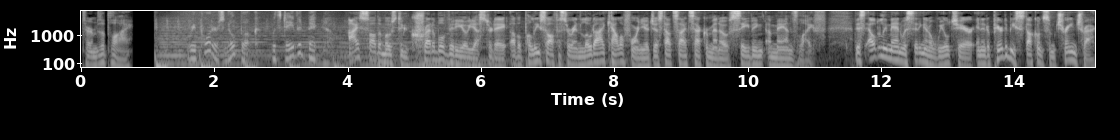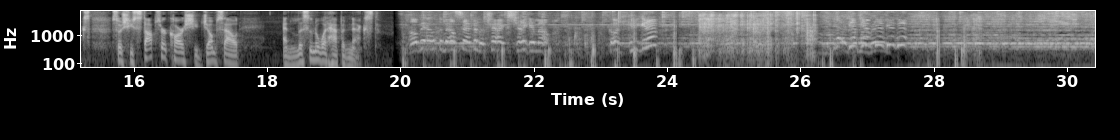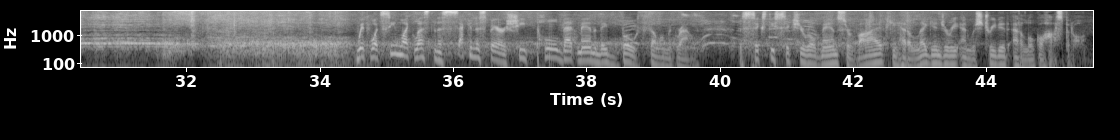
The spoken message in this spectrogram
Terms apply. Reporter's Notebook with David Begnaud. I saw the most incredible video yesterday of a police officer in Lodi, California, just outside Sacramento, saving a man's life. This elderly man was sitting in a wheelchair and it appeared to be stuck on some train tracks. So she stops her car, she jumps out, and listen to what happened next. I'll be out the bell stack on the tracks trying to get him out. Go on, can you get up? With what seemed like less than a second to spare, she pulled that man and they both fell on the ground. The 66 year old man survived. He had a leg injury and was treated at a local hospital.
